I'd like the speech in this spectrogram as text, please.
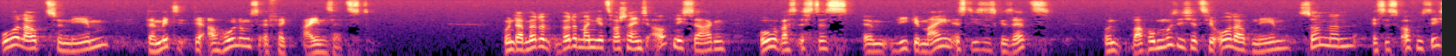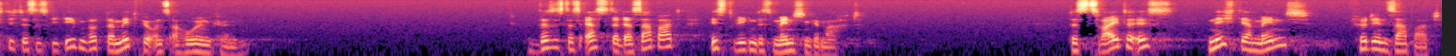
Urlaub zu nehmen, damit der Erholungseffekt einsetzt. Und da würde, würde man jetzt wahrscheinlich auch nicht sagen, oh, was ist das, ähm, wie gemein ist dieses Gesetz und warum muss ich jetzt hier Urlaub nehmen, sondern es ist offensichtlich, dass es gegeben wird, damit wir uns erholen können. Das ist das Erste. Der Sabbat ist wegen des Menschen gemacht. Das zweite ist, nicht der Mensch für den Sabbat.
